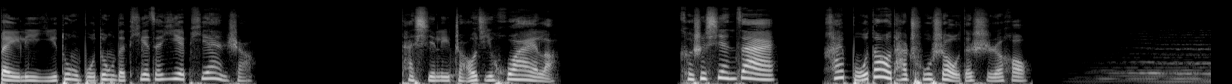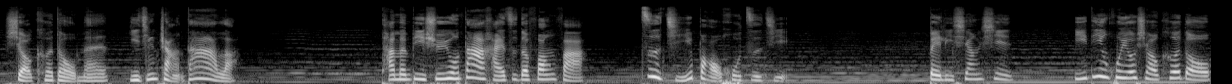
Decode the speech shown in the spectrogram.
贝利一动不动地贴在叶片上，他心里着急坏了。可是现在还不到他出手的时候。小蝌蚪们已经长大了，他们必须用大孩子的方法，自己保护自己。贝利相信。一定会有小蝌蚪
